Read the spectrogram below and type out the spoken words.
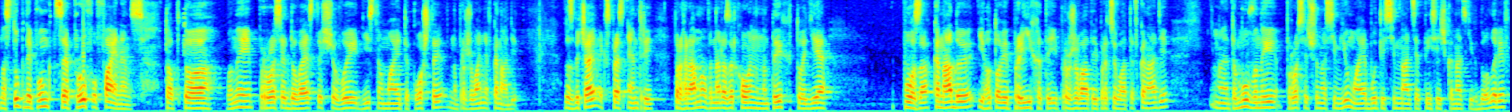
Наступний пункт це proof of finance, тобто вони просять довести, що ви дійсно маєте кошти на проживання в Канаді. Зазвичай Express Entry програма вона розрахована на тих, хто є поза Канадою і готові приїхати і проживати і працювати в Канаді. Е, Тому вони просять, що на сім'ю має бути 17 тисяч канадських доларів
